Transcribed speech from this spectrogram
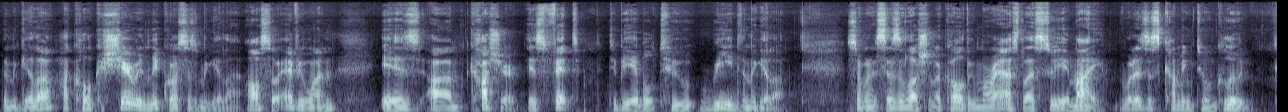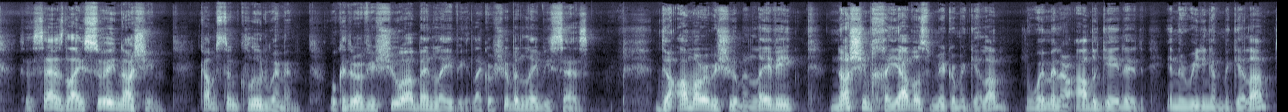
the Megillah. Hakol Kasherin Likros is Megillah. Also, everyone is um, kasher, is fit to be able to read the Megillah. So when it says the Lashon Hakol, the Gemara asks, Lasuye Mai, what is this coming to include? So it says, Lasuye Nashim, comes to include women. Ukad Rav Yeshua ben Levi, like Rav Yeshua ben Levi says, the Amar Rabbi Shua ben Levi, Nashim chayavos mikra Megillah. Women are obligated in the reading of Megillah.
